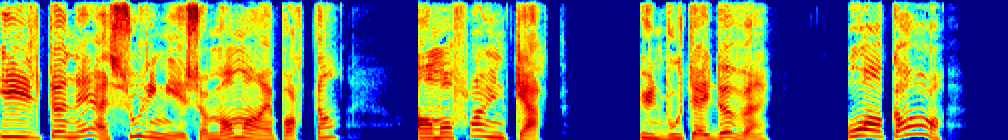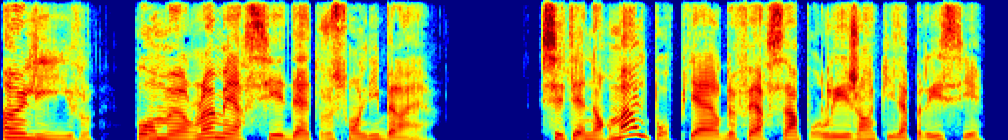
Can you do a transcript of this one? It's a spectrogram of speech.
il tenait à souligner ce moment important en m'offrant une carte, une bouteille de vin ou encore un livre pour me remercier d'être son libraire. C'était normal pour Pierre de faire ça pour les gens qu'il appréciait.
